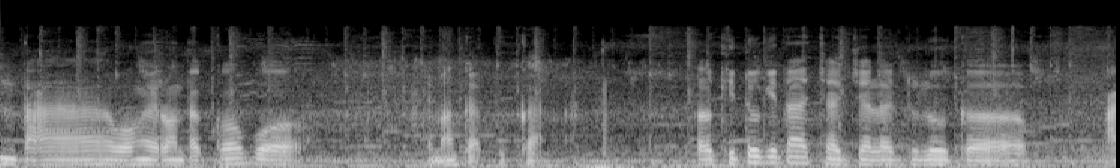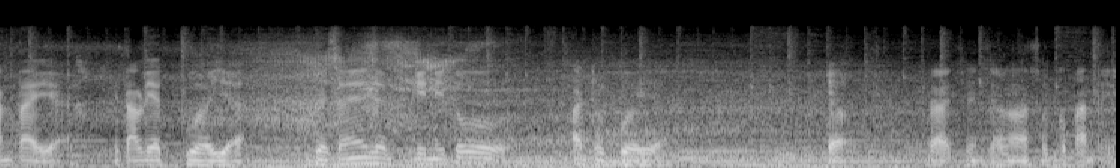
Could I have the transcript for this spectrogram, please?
Entah wong erong teko po emang gak buka. Kalau gitu kita jalan dulu ke pantai ya. Kita lihat buaya. Biasanya jam begini itu ada buaya. Ya kita jalan langsung ke pantai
